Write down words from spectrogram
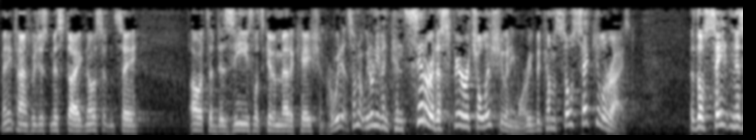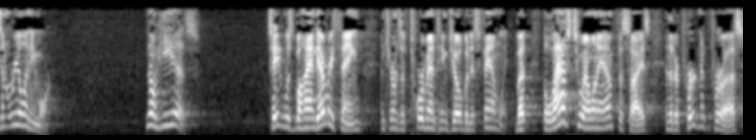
Many times we just misdiagnose it and say, oh, it's a disease, let's give him medication. Or we, don't, we don't even consider it a spiritual issue anymore. We've become so secularized, as though Satan isn't real anymore. No, he is. Satan was behind everything in terms of tormenting Job and his family. But the last two I want to emphasize, and that are pertinent for us,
